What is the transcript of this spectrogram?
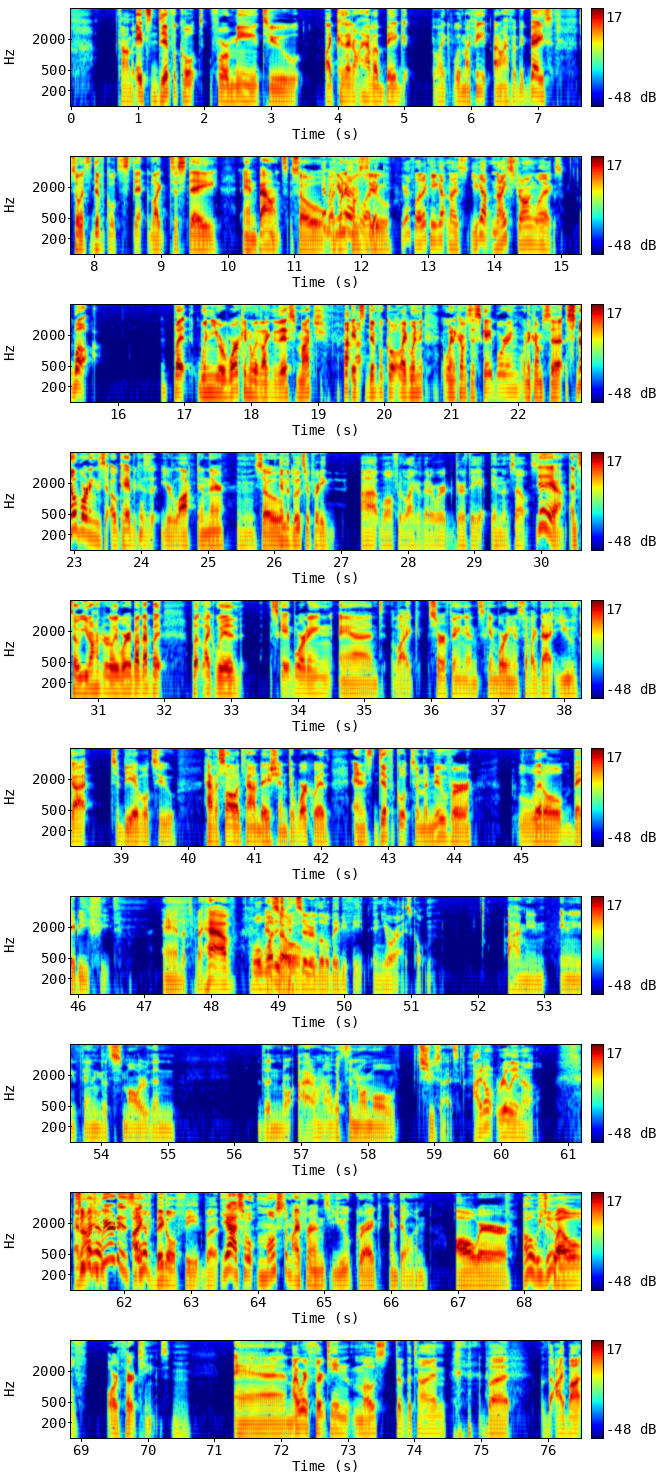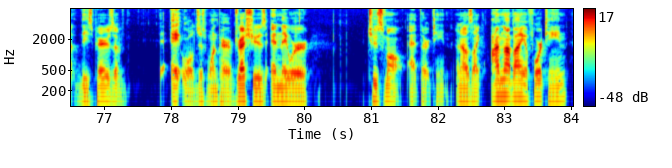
Comedy. it's difficult for me to like because i don't have a big like with my feet i don't have a big base so it's difficult to stay like to stay and balance so yeah, but like you're when it comes athletic. to you're athletic and you got nice. You got nice strong legs. Well, but when you're working with like this much, it's difficult. Like when when it comes to skateboarding, when it comes to snowboarding, is okay because you're locked in there. So Mm-hmm. And the boots are pretty, uh, well, for the lack of a better word, girthy in themselves. yeah, yeah, and so you don't have to really worry about that. But but like with skateboarding and like surfing and skimboarding and stuff like that, you've got to be able to have a solid foundation to work with, and it's difficult to maneuver little baby feet, and that's what I have. Well, And what is so, considered little baby feet in your eyes, Colton? I mean, anything that's smaller than the nor I don't know what's the normal shoe size. I don't really know. See, I what's have- weird is, I like- have big old feet, but Yeah, so most of my friends, you, Greg, and Dylan, all wear oh, we do. Mm-hmm. twelve or 13s and I wear 13 most of the time, but the, I bought these pairs of eight, well, just one pair of dress shoes, and they were too small at 13. And I was like, I'm not buying a 14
